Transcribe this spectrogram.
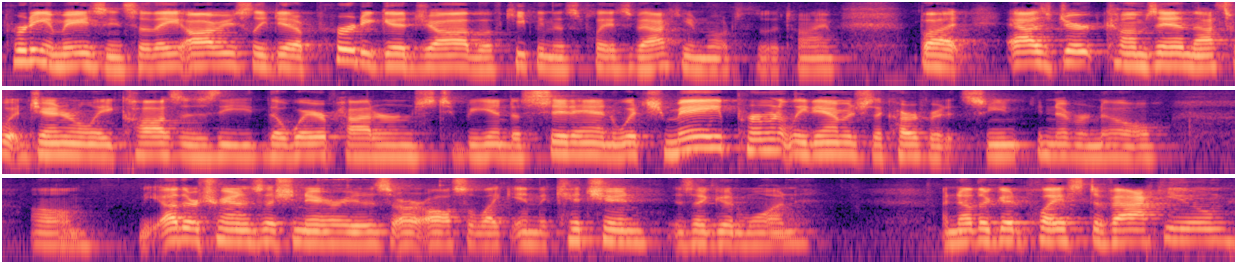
pretty amazing. So they obviously did a pretty good job of keeping this place vacuumed most of the time. But as dirt comes in, that's what generally causes the, the wear patterns to begin to sit in, which may permanently damage the carpet. It's, you, you never know. Um, the other transition areas are also like in the kitchen is a good one. Another good place to vacuum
